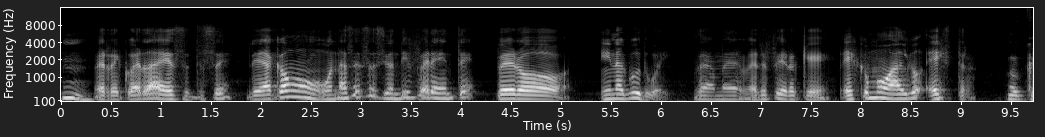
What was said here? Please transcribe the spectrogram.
Hmm. Me recuerda a eso, entonces le da como una sensación diferente, pero in a good way. O sea, me, me refiero que es como algo extra, Ok.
